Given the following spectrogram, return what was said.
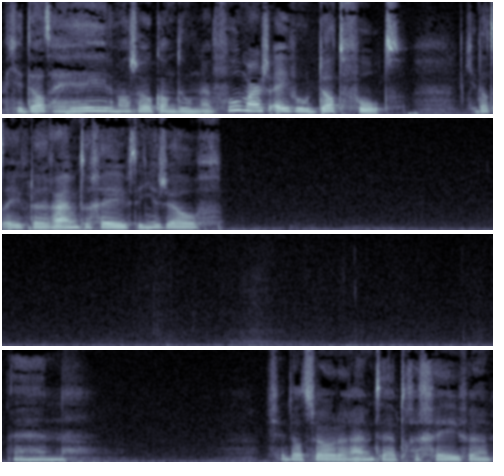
Dat je dat helemaal zo kan doen. En voel maar eens even hoe dat voelt. Dat je dat even de ruimte geeft in jezelf. En als je dat zo de ruimte hebt gegeven.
